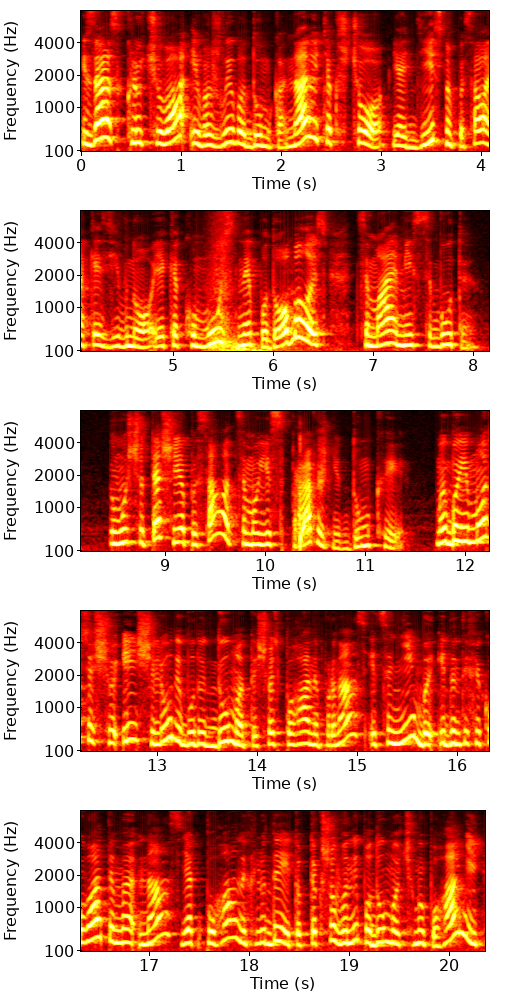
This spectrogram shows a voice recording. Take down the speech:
І зараз ключова і важлива думка: навіть якщо я дійсно писала якесь гівно, яке комусь не подобалось, це має місце бути. Тому що те, що я писала, це мої справжні думки. Ми боїмося, що інші люди будуть думати щось погане про нас, і це ніби ідентифікуватиме нас як поганих людей. Тобто, якщо вони подумають, що ми погані,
